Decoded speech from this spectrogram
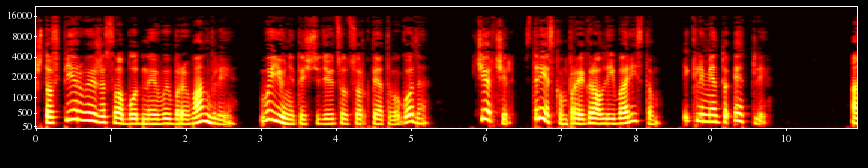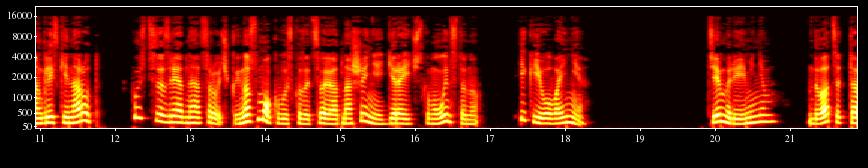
что в первые же свободные выборы в Англии в июне 1945 года Черчилль с треском проиграл лейбористам и Клименту Этли. Английский народ, пусть с изрядной отсрочкой, но смог высказать свое отношение к героическому Уинстону и к его войне. Тем временем, 22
